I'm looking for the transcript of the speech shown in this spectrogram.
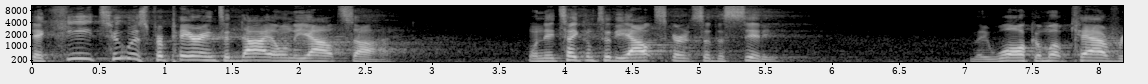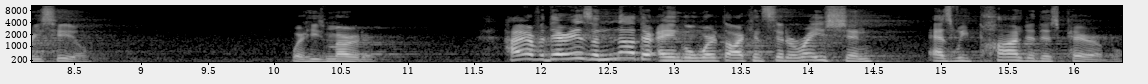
that he too is preparing to die on the outside when they take him to the outskirts of the city. They walk him up Calvary's Hill where he's murdered. However, there is another angle worth our consideration as we ponder this parable.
